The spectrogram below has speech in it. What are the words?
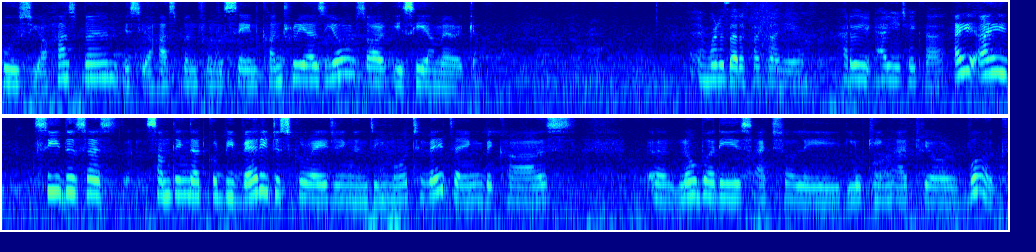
Who's your husband? Is your husband from the same country as yours or is he American? And what does that affect on you? How do you how do you take that? I, I see this as something that could be very discouraging and demotivating because uh, nobody is actually looking at your work,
